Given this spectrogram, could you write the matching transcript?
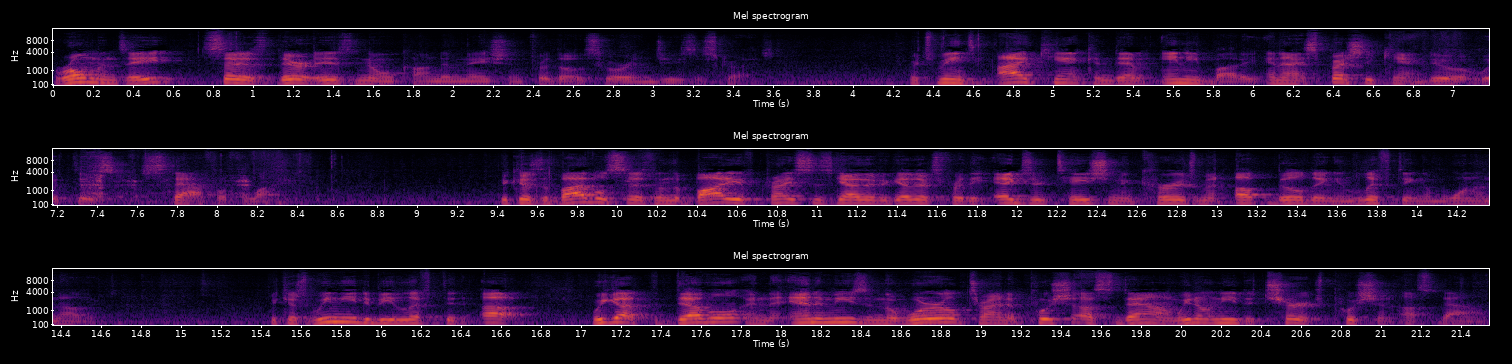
Romans 8 says there is no condemnation for those who are in Jesus Christ. Which means I can't condemn anybody, and I especially can't do it with this staff of life. Because the Bible says when the body of Christ is gathered together, it's for the exhortation, encouragement, upbuilding, and lifting of one another. Because we need to be lifted up. We got the devil and the enemies in the world trying to push us down. We don't need the church pushing us down.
